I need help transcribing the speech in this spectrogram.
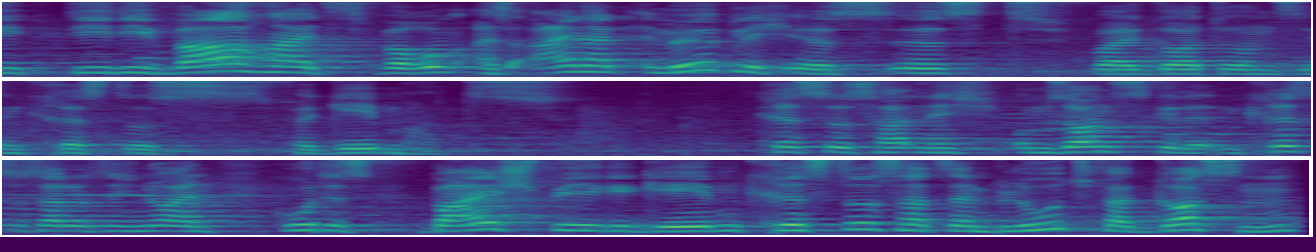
Die, die, die Wahrheit, warum als Einheit möglich ist, ist, weil Gott uns in Christus vergeben hat. Christus hat nicht umsonst gelitten. Christus hat uns nicht nur ein gutes Beispiel gegeben, Christus hat sein Blut vergossen,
